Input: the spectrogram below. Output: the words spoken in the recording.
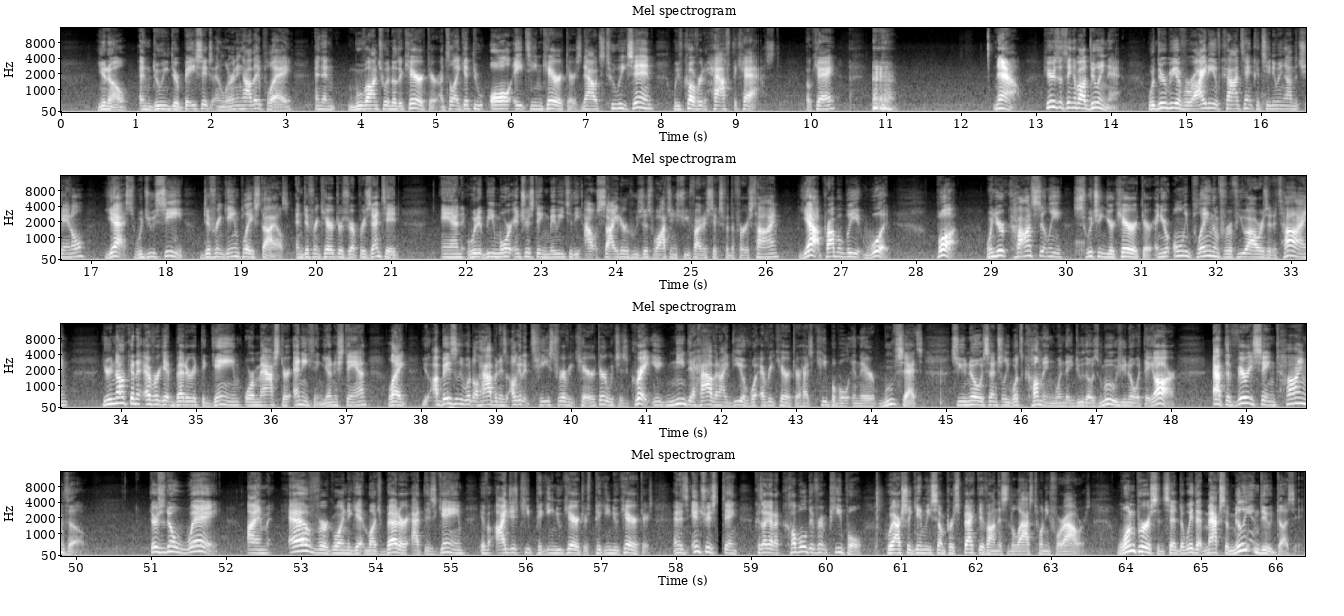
you know, and doing their basics and learning how they play, and then move on to another character until I get through all 18 characters. Now it's two weeks in, we've covered half the cast. Okay? now, here's the thing about doing that. Would there be a variety of content continuing on the channel? Yes. Would you see different gameplay styles and different characters represented? And would it be more interesting maybe to the outsider who's just watching Street Fighter 6 for the first time? Yeah, probably it would. But when you're constantly switching your character and you're only playing them for a few hours at a time, you're not going to ever get better at the game or master anything. You understand? Like, uh, basically, what will happen is I'll get a taste for every character, which is great. You need to have an idea of what every character has capable in their move sets, so you know essentially what's coming when they do those moves. You know what they are. At the very same time, though, there's no way I'm ever going to get much better at this game if I just keep picking new characters, picking new characters. And it's interesting because I got a couple different people who actually gave me some perspective on this in the last 24 hours. One person said the way that Maximilian Dood does it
